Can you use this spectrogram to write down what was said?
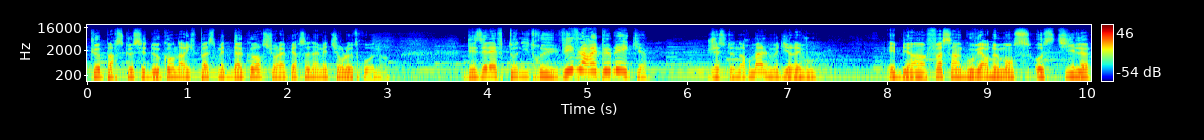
que parce que ces deux camps n'arrivent pas à se mettre d'accord sur la personne à mettre sur le trône. hein. Des élèves tonitruent Vive la République Geste normal, me direz-vous. Eh bien, face à un gouvernement hostile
